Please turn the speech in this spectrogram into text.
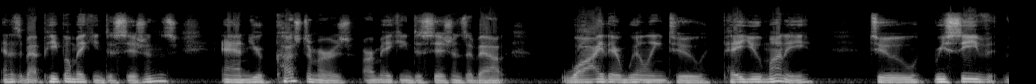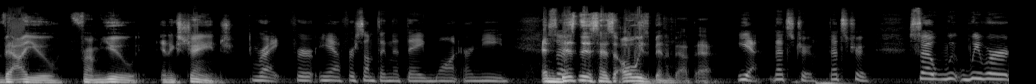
and it's about people making decisions, and your customers are making decisions about why they're willing to pay you money to receive value from you in exchange. right for yeah for something that they want or need And So- business has always been about that. Yeah, that's true. That's true. So we, we were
